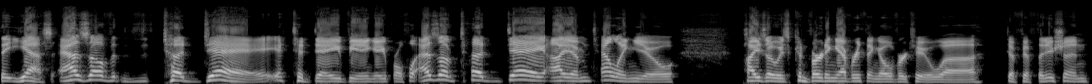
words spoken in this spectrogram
that yes, as of th- today, today being April Fool, as of today, I am telling you, Paizo is converting everything over to uh, to fifth edition,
